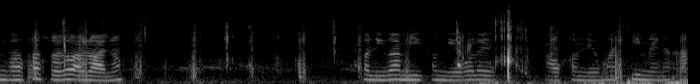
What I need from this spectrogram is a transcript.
กินกับข้าวสวยก็อร่อยเนาะพอดีว่ามีข้าวเหนียวก็เลยเอาข้าวเหนียวมาจิ้มเลยนะคะ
